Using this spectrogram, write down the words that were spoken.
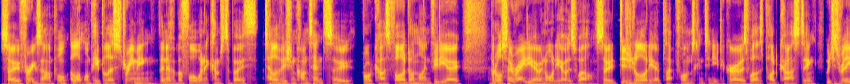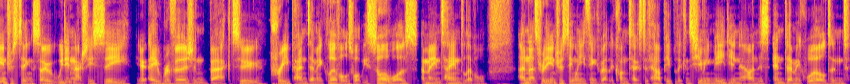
So, for example, a lot more people are streaming than ever before when it comes to both television content, so broadcast VOD, online video, but also radio and audio as well. So, digital audio platforms continue to grow as well as podcasting, which is really interesting. So, we didn't actually see you know, a reversion back to pre pandemic levels. What we saw was a maintained level. And that's really interesting when you think about the context of how people are consuming media now in this endemic world and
